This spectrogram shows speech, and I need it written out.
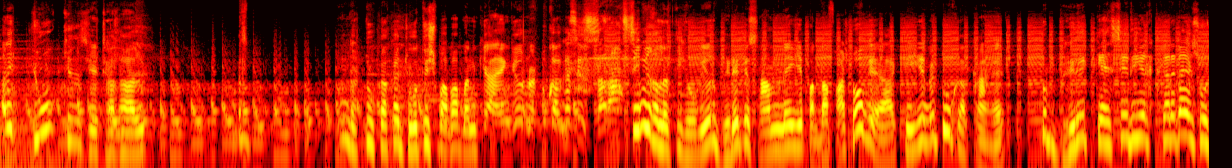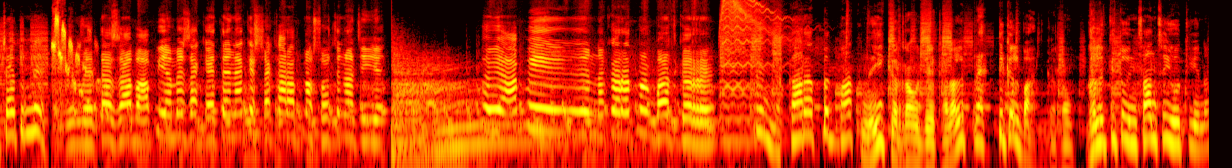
अरे क्यों? क्या जेठालाल नट्टू काका ज्योतिष बाबा बन के आएँगे और नट्टू काका से जरा सी भी गलती होगी और भिड़े के सामने ये पर्दाफाश हो गया कि ये नट्टू काका है। तो भिड़े कैसे रिएक्ट करेगा ये सोचा है तुमने? मेहता साहब आप ही हमेशा कहते हैं ना कि सकारात्मक सोचना चाहिए। अभी आप ही नकारात्मक बात कर रहे हैं। मैं नकारात्मक बात नहीं कर रहा हूँ जेठालाल प्रैक्टिकल बात कर रहा हूँ। गलती तो इंसान से ही होती है ना।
